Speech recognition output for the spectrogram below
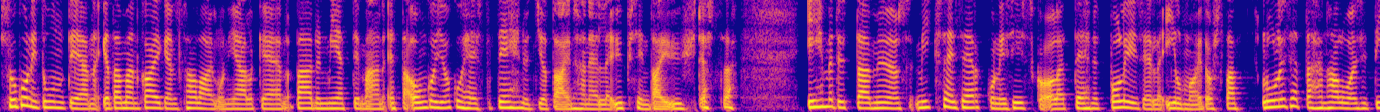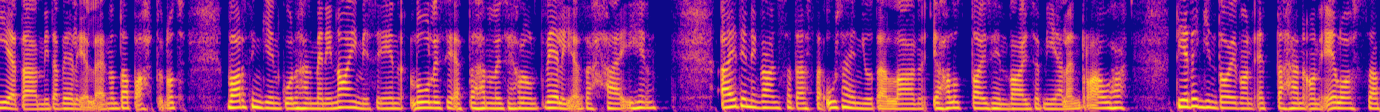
Sukuni tuntien ja tämän kaiken salailun jälkeen päädyn miettimään, että onko joku heistä tehnyt jotain hänelle yksin tai yhdessä. Ihmetyttää myös, miksei serkkuni sisko ole tehnyt poliisille ilmoitusta. Luulisi, että hän haluaisi tietää, mitä veljelleen on tapahtunut. Varsinkin kun hän meni naimisiin, luulisi, että hän olisi halunnut veljensä häihin. Äitini kanssa tästä usein jutellaan ja haluttaisiin vain se mielen rauha. Tietenkin toivon, että hän on elossa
